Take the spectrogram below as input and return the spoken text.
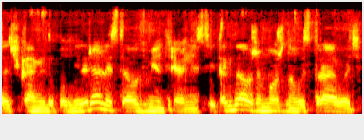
очками дополненной реальности, аугмент реальности, и тогда уже можно выстраивать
